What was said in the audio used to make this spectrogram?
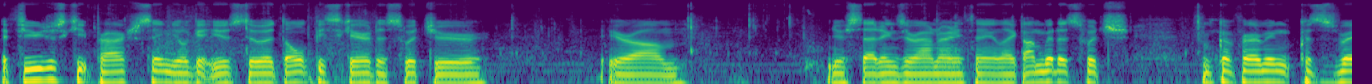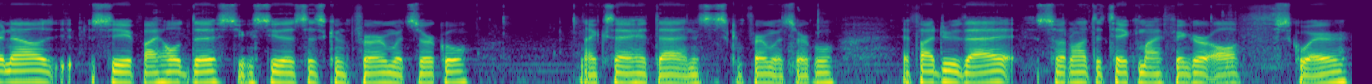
if you just keep practicing, you'll get used to it. Don't be scared to switch your your um your settings around or anything. Like I'm gonna switch from confirming because right now, see if I hold this, you can see that it says confirm with circle. Like say I hit that and it says confirm with circle. If I do that, so I don't have to take my finger off square,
